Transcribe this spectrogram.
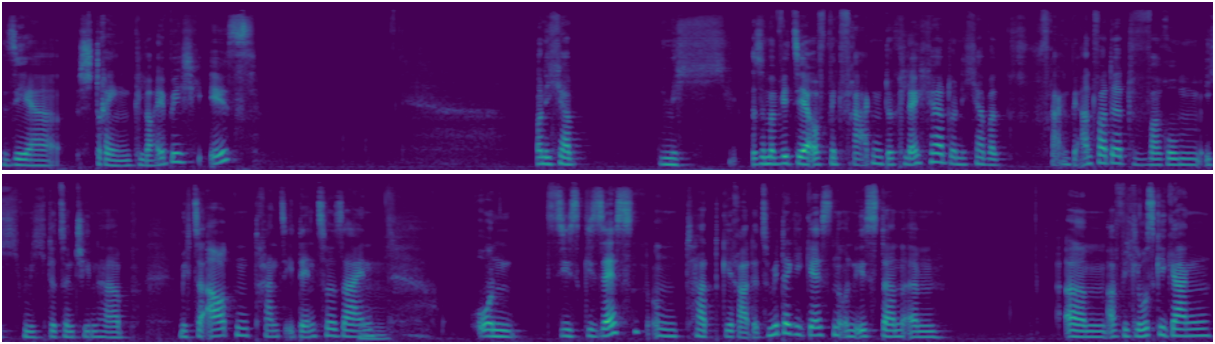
sehr streng gläubig ist. Und ich habe mich, also man wird sehr oft mit Fragen durchlöchert und ich habe halt Fragen beantwortet, warum ich mich dazu entschieden habe, mich zu outen, transident zu sein. Mhm. Und sie ist gesessen und hat gerade zu Mittag gegessen und ist dann ähm, ähm, auf mich losgegangen,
